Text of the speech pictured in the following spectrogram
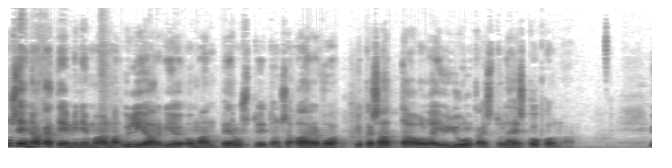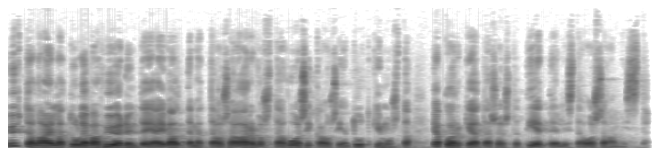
Usein akateeminen maailma yliarvioi oman perustietonsa arvoa, joka saattaa olla jo julkaistu lähes kokonaan. Yhtä lailla tuleva hyödyntäjä ei välttämättä osaa arvostaa vuosikausien tutkimusta ja korkeatasoista tieteellistä osaamista.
